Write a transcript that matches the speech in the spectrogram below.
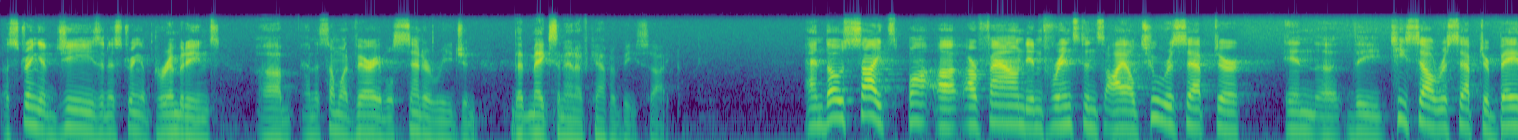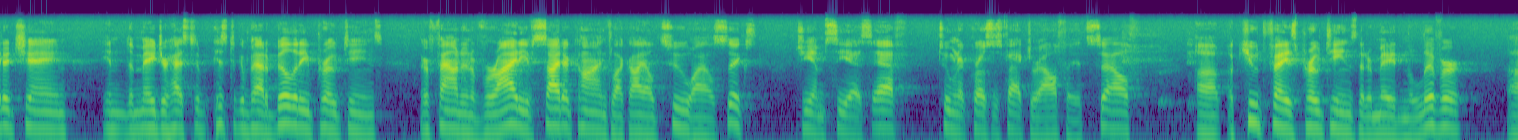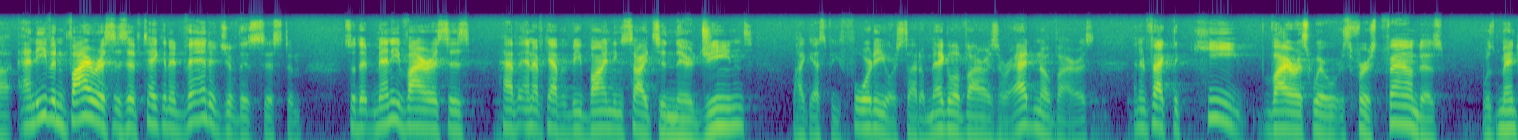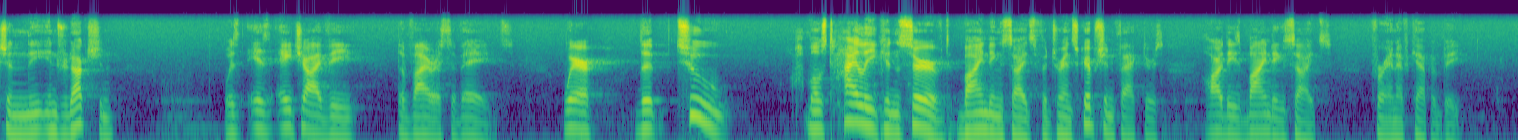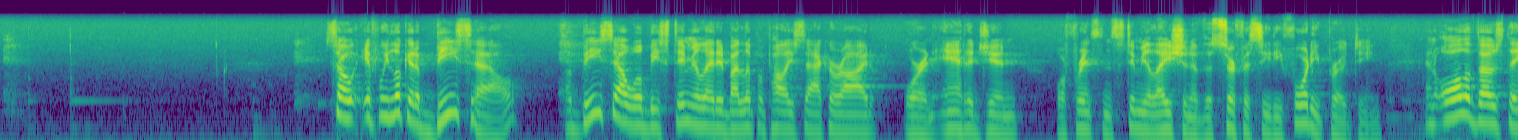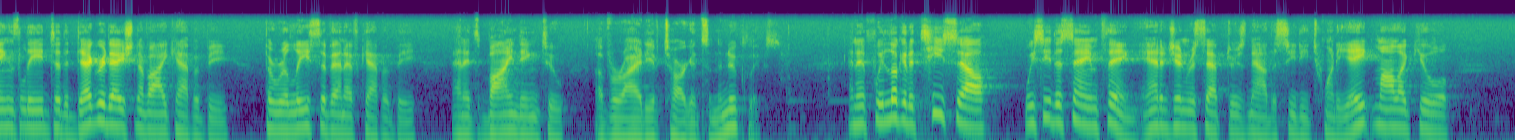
a string of Gs and a string of pyrimidines um, and a somewhat variable center region that makes an NF kappa B site. And those sites uh, are found in, for instance, IL 2 receptor, in the, the T cell receptor beta chain, in the major histocompatibility proteins. They're found in a variety of cytokines like IL 2, IL 6, GM-CSF, tumor necrosis factor alpha itself, uh, acute phase proteins that are made in the liver, uh, and even viruses have taken advantage of this system so that many viruses have NF kappa B binding sites in their genes, like SV40 or cytomegalovirus or adenovirus. And in fact, the key virus where it was first found, as was mentioned in the introduction, was, is HIV, the virus of AIDS, where the two most highly conserved binding sites for transcription factors are these binding sites for NF kappa B. So if we look at a B cell, a B cell will be stimulated by lipopolysaccharide or an antigen, or for instance, stimulation of the surface CD40 protein. And all of those things lead to the degradation of I kappa B, the release of NF kappa B, and its binding to a variety of targets in the nucleus. And if we look at a T cell, we see the same thing. Antigen receptors, now the CD28 molecule,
